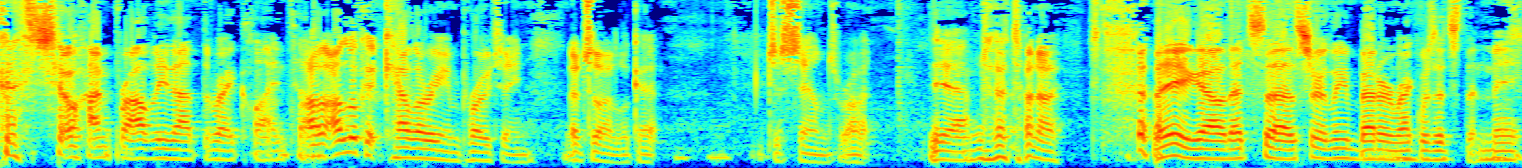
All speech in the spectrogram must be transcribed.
so I'm probably not the right clientele. I, I look at calorie and protein. That's what I look at. It just sounds right. yeah. I don't know. there you go. That's uh, certainly better requisites than me.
